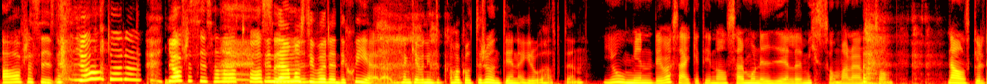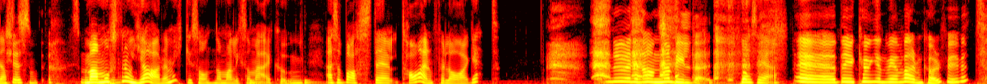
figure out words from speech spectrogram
ja, precis. Ja, där är Ja, precis. Han har på sig... Den där måste ju vara redigerad. Han kan väl inte ha gått runt i den där grodahatten. Jo, men det var säkert till någon ceremoni eller midsommar eller något sånt. När han skulle dansa. Känns- som- Små Man måste nog göra mycket sånt när man liksom är kung. Alltså bara ställ, ta en för laget. Nu är det en annan bild där. Får jag säga. Eh, det är kungen med en varmkorv på huvudet.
